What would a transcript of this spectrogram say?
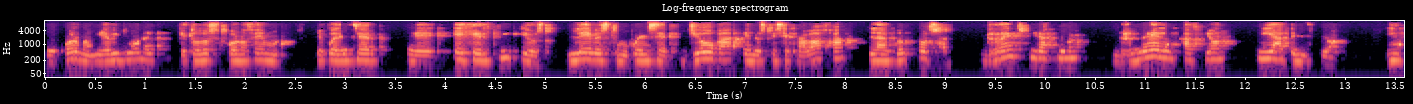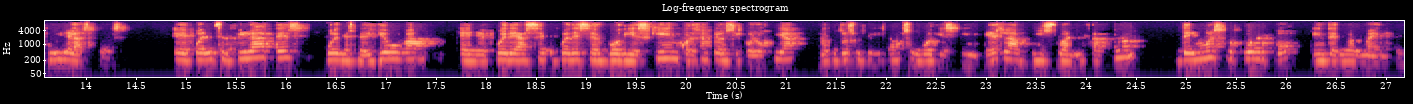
de forma muy habitual, que todos conocemos, que pueden ser eh, ejercicios leves como pueden ser yoga, en los que se trabaja las dos cosas, respiración, relajación y atención. Incluye las tres. Eh, puede ser pilates, puede ser yoga, eh, puede, puede ser body skin. Por ejemplo, en psicología nosotros utilizamos el body skin, que es la visualización de nuestro cuerpo interiormente.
